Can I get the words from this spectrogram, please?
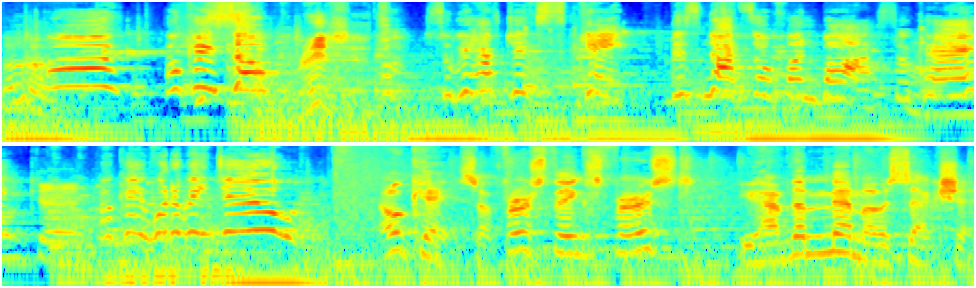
Oh, okay, so Rigid. so we have to escape this not so fun boss, oh, okay? Okay. Okay, what do we do? Okay, so first things first, you have the memo section.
